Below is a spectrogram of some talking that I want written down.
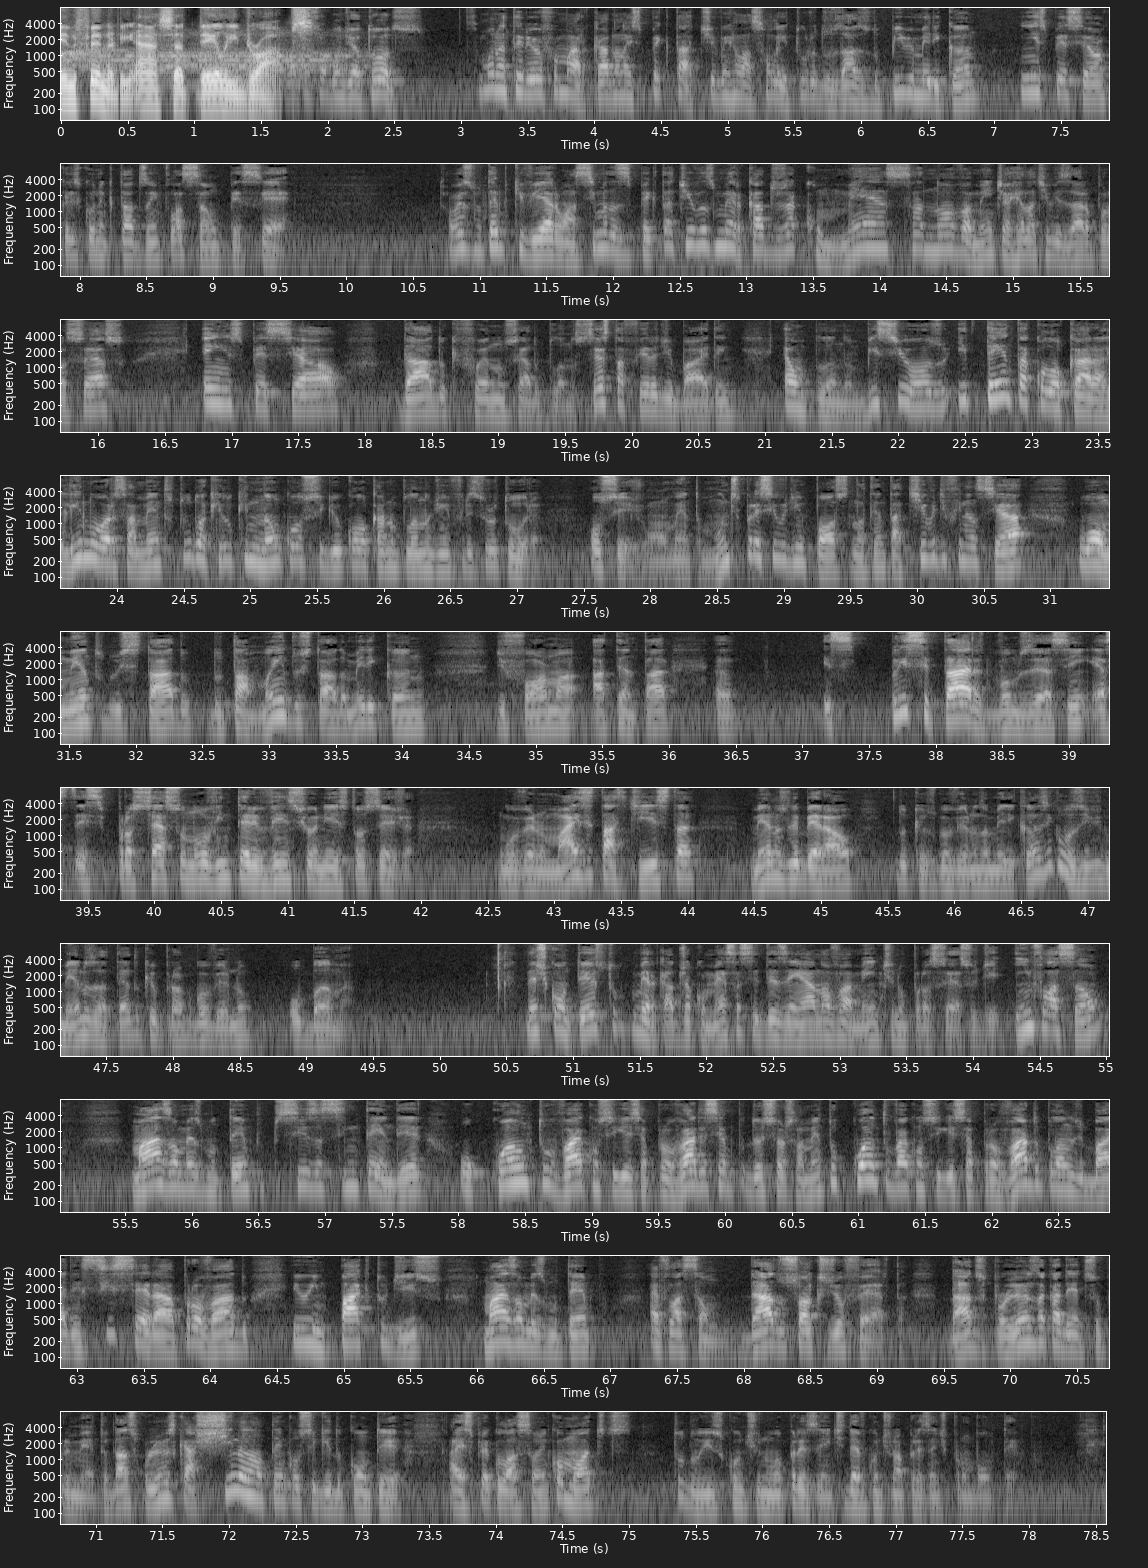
Infinity Asset Daily Drops. Bom dia a todos. Semana anterior foi marcada na expectativa em relação à leitura dos dados do PIB americano, em especial aqueles conectados à inflação, PCE. Ao mesmo tempo que vieram acima das expectativas, o mercado já começa novamente a relativizar o processo, em especial dado que foi anunciado o plano sexta-feira de Biden, é um plano ambicioso e tenta colocar ali no orçamento tudo aquilo que não conseguiu colocar no plano de infraestrutura. Ou seja, um aumento muito expressivo de impostos na tentativa de financiar o aumento do Estado, do tamanho do Estado americano, de forma a tentar uh, explicitar, vamos dizer assim, esse processo novo intervencionista, ou seja, um governo mais estatista, menos liberal do que os governos americanos, inclusive menos até do que o próprio governo Obama. Neste contexto, o mercado já começa a se desenhar novamente no processo de inflação, mas ao mesmo tempo precisa se entender o quanto vai conseguir se aprovar desse, desse orçamento, o quanto vai conseguir se aprovar do plano de Biden, se será aprovado e o impacto disso, mas ao mesmo tempo a inflação, dados os choques de oferta, dados os problemas da cadeia de suprimento, dados os problemas que a China não tem conseguido conter a especulação em commodities, tudo isso continua presente e deve continuar presente por um bom tempo.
